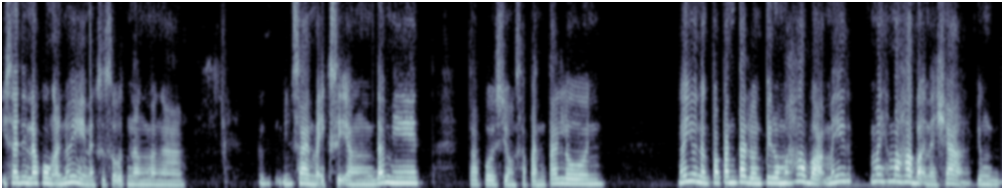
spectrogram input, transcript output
isa din akong ano eh, nagsusuot ng mga minsan maiksi ang damit, tapos yung sa pantalon, ngayon nagpapantalon pero mahaba, may may mahaba na siya yung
